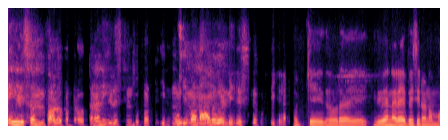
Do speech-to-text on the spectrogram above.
நிஹிலிசம் ஃபாலோ பண்ற ஒருத்தனா நிஹிலிஸ்ட்னு சொல்றோம் இது மூலியமா நானும் ஒரு நிஹிலிஸ்ட் குட்டிக்கிறேன் ஓகே இதோட இதுவே நிறைய பேசிட்டோம். நம்ம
